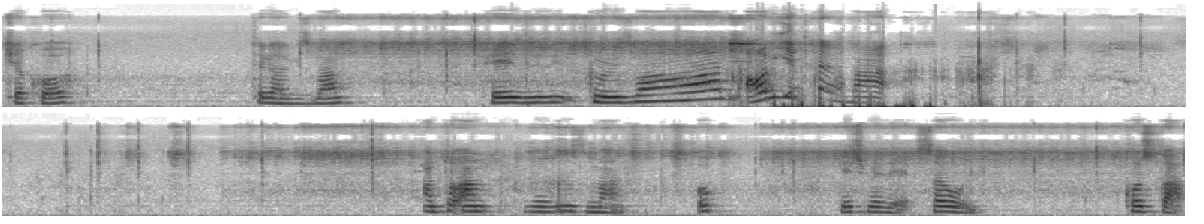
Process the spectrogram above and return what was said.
Çako. Tekrar Griezmann. Pedri, Griezmann. Abi yeter ama. Antoine Griezmann. Hop. Geçmedi. Saul. Costa.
